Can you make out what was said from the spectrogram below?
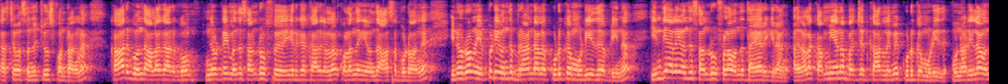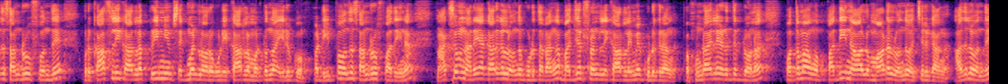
கஸ்டமர்ஸ் வந்து சூஸ் பண்ணுறாங்கன்னா காருக்கு வந்து அழகாக இருக்கும். இன்னொரு டைம் வந்து சன்ரூஃப் இருக்க கார்கள்லாம் குழந்தைங்க வந்து ஆசைப்படுவாங்க. இன்னொரு எப்படி வந்து பிராண்டால் கொடுக்க முடியுது அப்படின்னா இந்தியாவிலே வந்து சன்ரூஃப்லாம் வந்து தயாரிக்கிறாங்க. அதனால் கம்மியான பட்ஜெட் கார்லையுமே கொடுக்க முடியுது. முன்னாடிலாம் வந்து சன்ரூஃப் வந்து ஒரு காஸ்ட்லி காரில் ப்ரீமியம் செக்மெண்ட்டில் வரக்கூடிய காரில் மட்டும்தான் இருக்கும். பட் இப்போ வந்து சன்ரூஃப் பார்த்தீங்கன்னா மேக்ஸிமம் நிறையா கார்கள் வந்து கொடுத்துட்றாங்க. பட்ஜெட் ஃப்ரெண்ட்லி கார்லையுமே கொடுக்குறாங்க. இப்போ ஹுண்டாயிலே எடுத்துக்கிட்டோன்னா மொத்தமாக அவங்க பதினாலு மாடல் வந்து வச்சுருக்காங்க. அதில் வந்து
